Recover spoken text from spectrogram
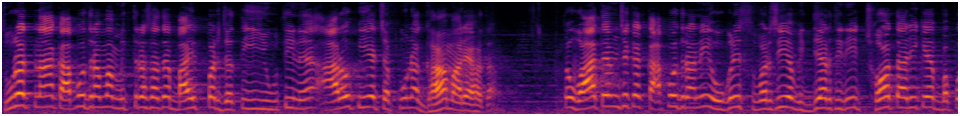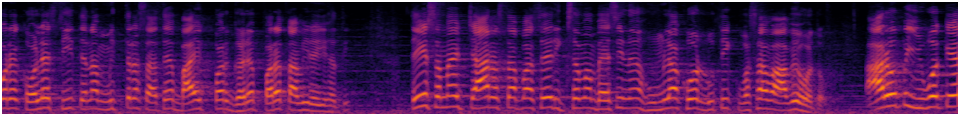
સુરતના કાપોદ્રામાં મિત્ર સાથે બાઇક પર જતી યુવતીને આરોપીએ ચપ્પુના ઘા માર્યા હતા. તો વાત એમ છે કે કાપોદરાની ઓગણીસ વર્ષીય વિદ્યાર્થીની છ તારીખે બપોરે કોલેજથી તેના મિત્ર સાથે બાઇક પર ઘરે પરત આવી રહી હતી. તે સમયે ચાર રસ્તા પાસે રિક્ષામાં બેસીને હુમલાખોર ઋતિક વસાવા આવ્યો હતો. આરોપી યુવકે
